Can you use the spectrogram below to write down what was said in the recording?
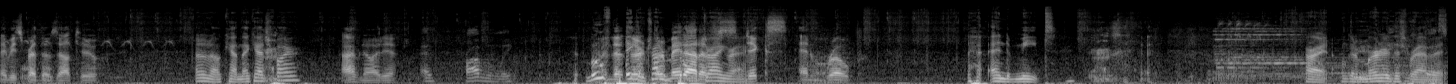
Maybe spread those out too. I don't know, can they catch fire? I have no idea. Uh, probably. Move, they're, big, they're, I'm they're made out of drying rack. sticks and rope. and meat. Alright, I'm gonna murder this Nature's rabbit.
